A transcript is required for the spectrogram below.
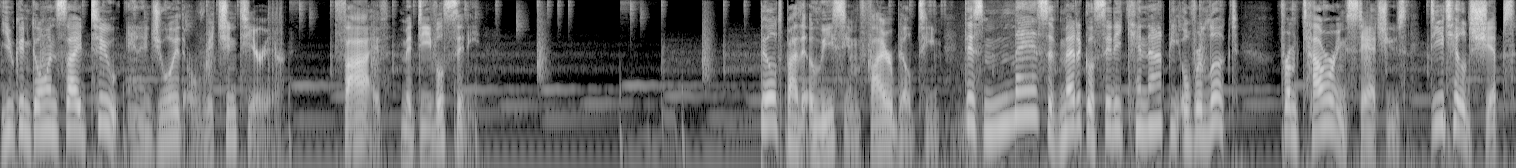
you can go inside too and enjoy the rich interior. 5. Medieval City Built by the Elysium Fire Build team, this massive medical city cannot be overlooked. From towering statues, detailed ships,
